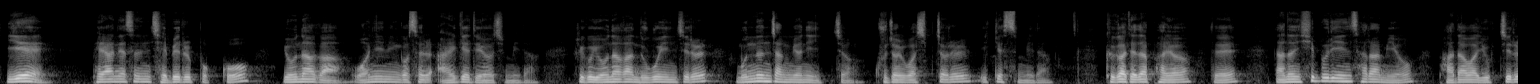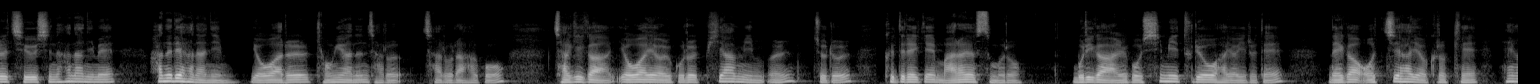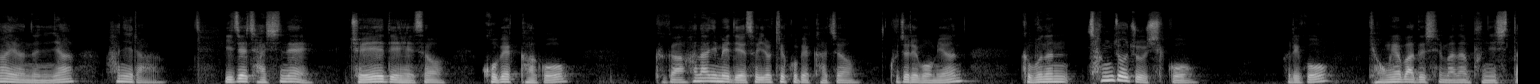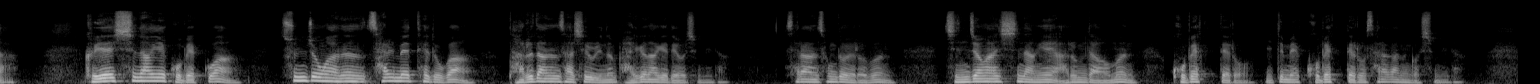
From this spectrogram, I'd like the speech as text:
이에 배 안에서는 제비를 뽑고 요나가 원인인 것을 알게 되어집니다. 그리고 요나가 누구인지를 묻는 장면이 있죠. 9절과 10절을 읽겠습니다. 그가 대답하여 되 나는 히브리인 사람이요 바다와 육지를 지으신 하나님의 하늘의 하나님 여호와를 경외하는 자로, 자로라 하고 자기가 여호와의 얼굴을 피함임을 줄을 그들에게 말하였으므로 무리가 알고 심히 두려워하여 이르되 내가 어찌하여 그렇게 행하였느냐 하니라. 이제 자신의 죄에 대해서 고백하고 그가 하나님에 대해서 이렇게 고백하죠. 구절에 보면 그분은 창조주시고 그리고 경외받으실 만한 분이시다. 그의 신앙의 고백과 순종하는 삶의 태도가 다르다는 사실을 우리는 발견하게 되어집니다. 사랑하는 성도 여러분, 진정한 신앙의 아름다움은 고백대로, 믿음의 고백대로 살아가는 것입니다.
